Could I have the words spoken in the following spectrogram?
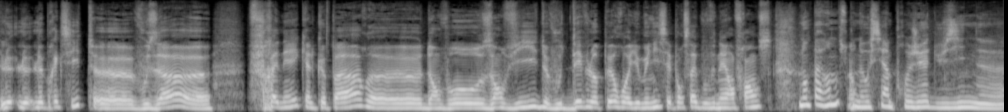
Le, le- le Brexit euh, vous a euh, freiné quelque part euh, dans vos envies de vous développer au Royaume-Uni? C'est pour ça que vous venez en France? Non, pas vraiment, parce qu'on a aussi un projet d'usine euh,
